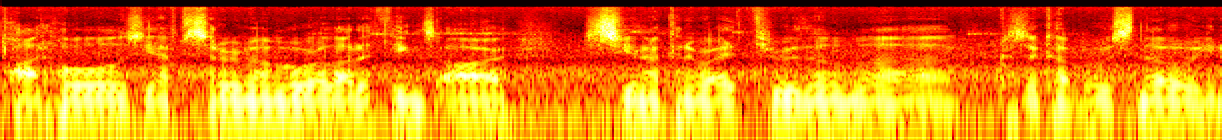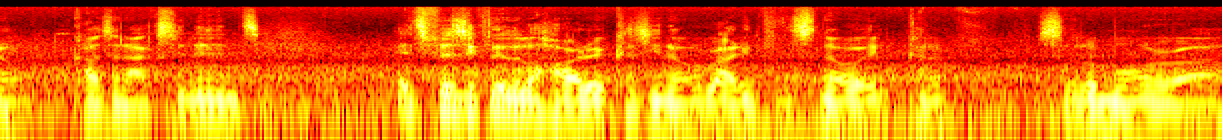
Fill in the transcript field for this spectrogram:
potholes. You have to sort of remember where a lot of things are so you're not going to ride through them because uh, they're covered with snow, you know, cause an accident. It's physically a little harder because, you know, riding through the snow, it kind of it's a little more uh,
